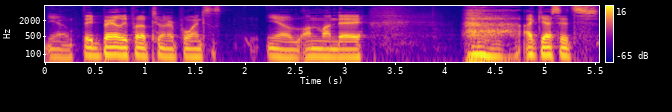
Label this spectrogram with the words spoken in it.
you know they barely put up 200 points you know on Monday. I guess it's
